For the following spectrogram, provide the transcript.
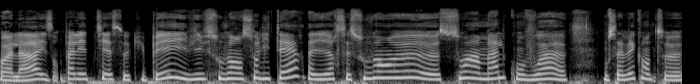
voilà, ils ont pas les petits à s'occuper. Ils vivent souvent en solitaire. D'ailleurs, c'est souvent eux, soit un mâle qu'on voit. Vous savez, quand euh,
